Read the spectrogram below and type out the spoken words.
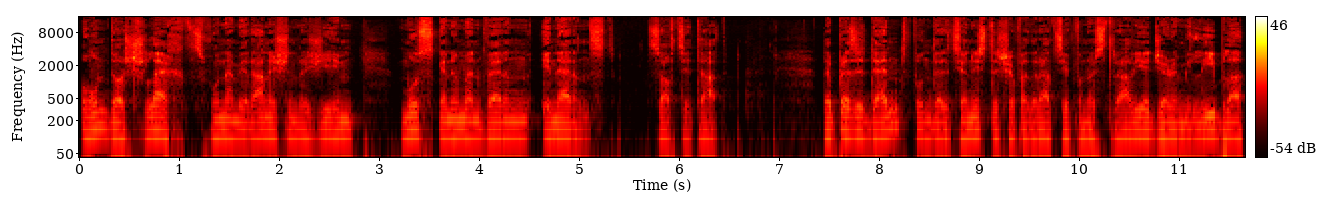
und das Schlechts von dem iranischen Regime muss genommen werden in Ernst. So Zitat. Der Präsident von der Zionistischen Föderation von Australien, Jeremy Liebler,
